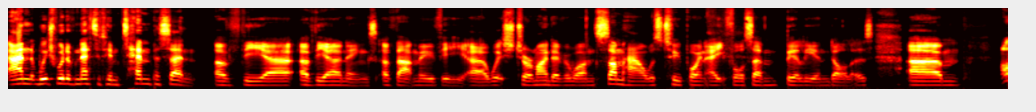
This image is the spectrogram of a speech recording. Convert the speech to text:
And which would have netted him ten percent of the uh, of the earnings of that movie, uh, which to remind everyone somehow was two point eight four seven billion dollars. Um, Oh,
